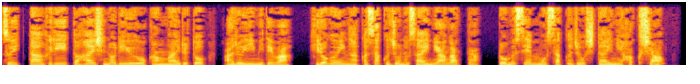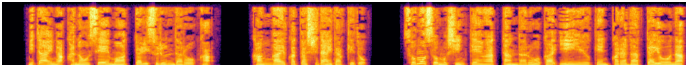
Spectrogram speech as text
ツイッターフリート廃止の理由を考えると、ある意味では、ヒログイン赤削除の際に上がったロム線も削除したいに拍車？みたいな可能性もあったりするんだろうか。考え方次第だけど、そもそも進展あったんだろうか EU 圏からだったような。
